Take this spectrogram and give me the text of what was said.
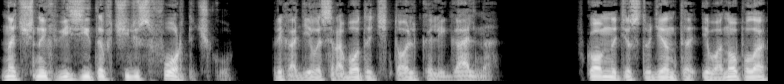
ночных визитов через форточку. Приходилось работать только легально комнате студента Иванопола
